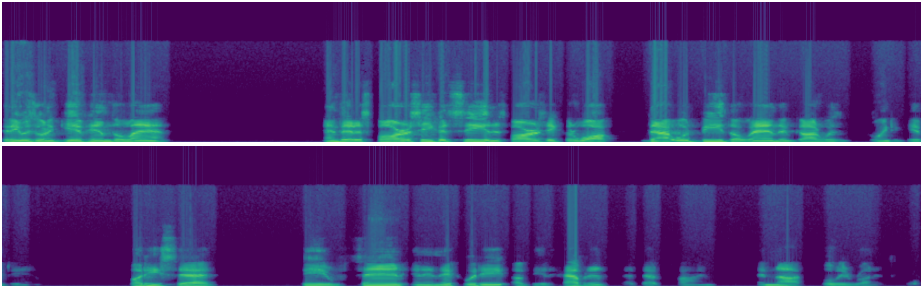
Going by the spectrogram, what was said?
that he was going to give him the land. And that as far as he could see and as far as he could walk, that would be the land that God was going to give to him. But he said, the sin and iniquity of the inhabitants at that time and not fully run its course.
